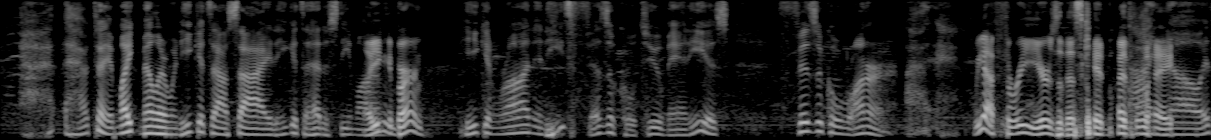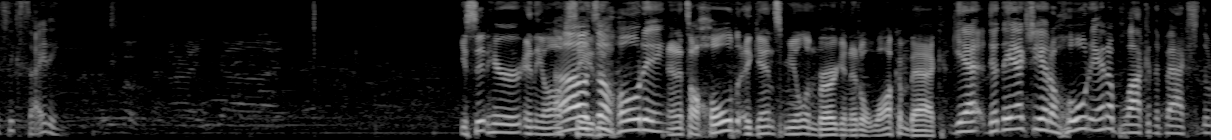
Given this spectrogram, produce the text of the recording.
I'll tell you, Mike Miller, when he gets outside, he gets ahead of steam on Oh, you can burn. He can run, and he's physical too, man. He is physical runner. I, We got three years of this kid, by the I way. know it's exciting. You sit here in the off Oh, it's a holding. and it's a hold against Muhlenberg, and it'll walk him back. Yeah, they- they actually had a hold and a block in the back. So the,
